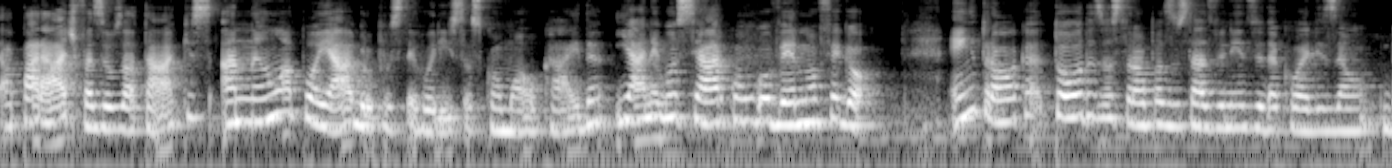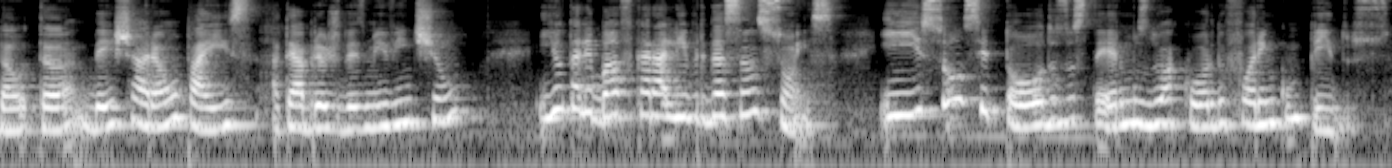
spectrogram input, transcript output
a parar de fazer os ataques, a não apoiar grupos terroristas como a Al-Qaeda e a negociar com o governo afegão. Em troca, todas as tropas dos Estados Unidos e da coalizão da OTAN deixarão o país até abril de 2021 e o Talibã ficará livre das sanções e isso se todos os termos do acordo forem cumpridos.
